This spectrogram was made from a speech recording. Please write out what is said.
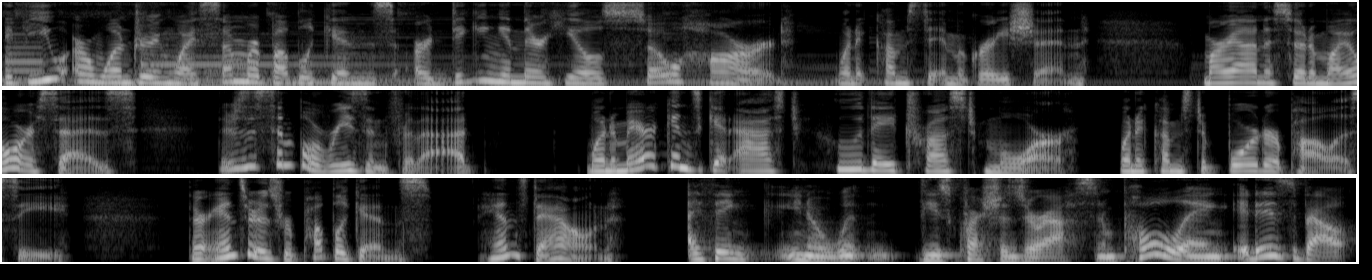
If you are wondering why some Republicans are digging in their heels so hard when it comes to immigration, Mariana Sotomayor says there's a simple reason for that. When Americans get asked who they trust more when it comes to border policy, their answer is Republicans, hands down. I think, you know, when these questions are asked in polling, it is about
